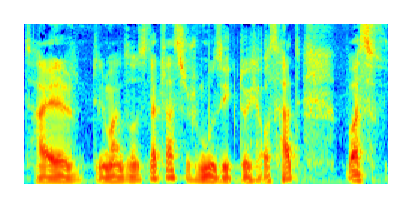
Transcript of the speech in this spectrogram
Teil, den man sonst in der klassischen Musik durchaus hat, was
